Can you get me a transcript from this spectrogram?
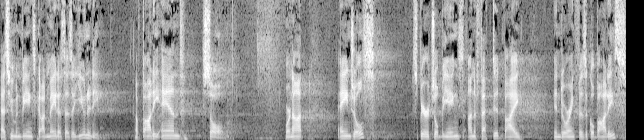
As human beings, God made us as a unity of body and soul. We're not angels, spiritual beings unaffected by enduring physical bodies.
